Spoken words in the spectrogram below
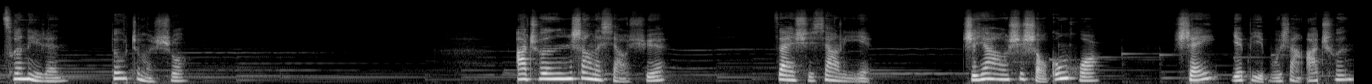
村里人都这么说。阿春上了小学，在学校里，只要是手工活，谁也比不上阿春。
